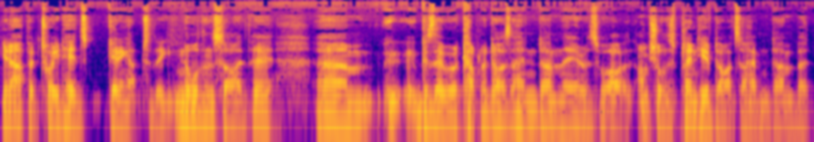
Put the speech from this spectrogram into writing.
you know, up at Tweed Heads, getting up to the northern side there, because there were a couple of dives I hadn't done there as well. I'm sure there's plenty of dives I haven't done, but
